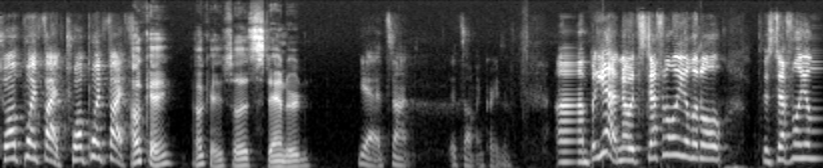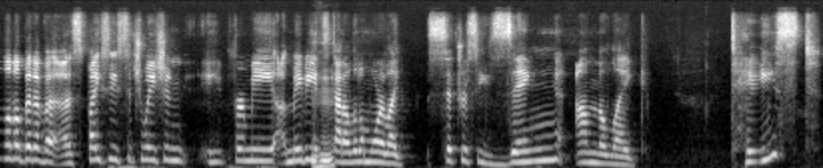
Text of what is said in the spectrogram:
12.5, 12.5. Okay. Okay, so that's standard. Yeah, it's not it's nothing crazy. Um, but yeah, no, it's definitely a little there's definitely a little bit of a, a spicy situation for me. Uh, Maybe Mm-hmm. it's got a little more like citrusy zing on the like taste.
